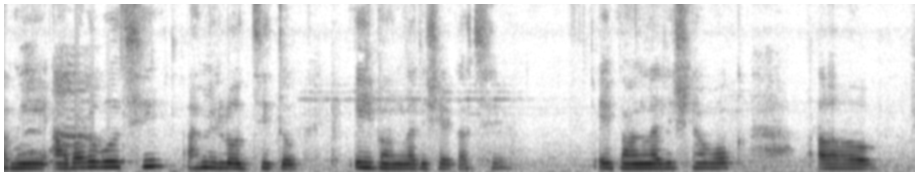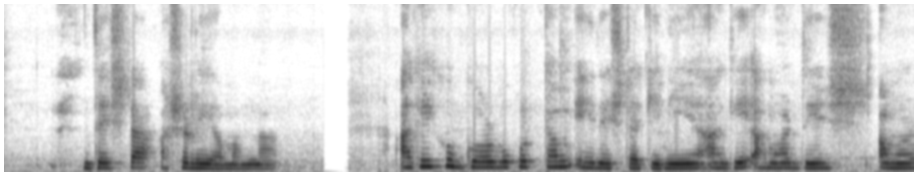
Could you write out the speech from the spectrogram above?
আমি আবারও বলছি, আমি লজ্জিত। এই বাংলাদেশের কাছে। এই বাংলাদেশ নামক দেশটা আসলেই আমার না। আগে খুব গর্ব করতাম এই দেশটাকে নিয়ে। আগে আমার দেশ, আমার,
